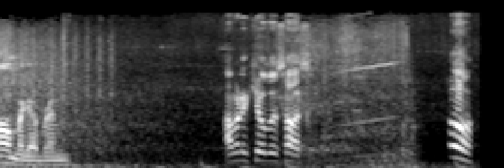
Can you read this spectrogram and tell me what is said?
Oh my god, Brendan! I'm gonna kill this husk. Oh!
